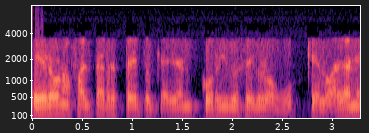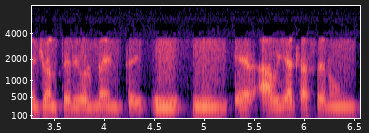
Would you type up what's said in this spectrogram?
era una falta de respeto que hayan corrido ese globo, que lo hayan hecho anteriormente y, eh, había que hacer un,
